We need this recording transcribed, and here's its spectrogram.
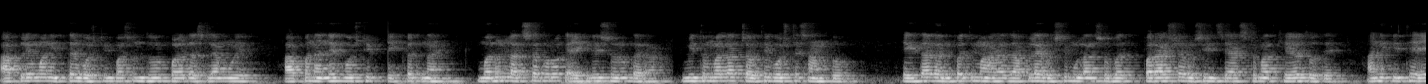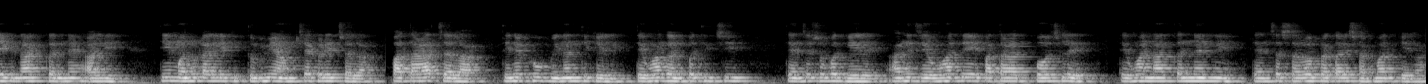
आपले मन इतर गोष्टींपासून दूर पळत असल्यामुळे आपण अनेक गोष्टी ऐकत नाही. म्हणून लक्षपूर्वक ऐकणे सुरू करा. मी तुम्हाला चौथी गोष्ट सांगतो. एकदा गणपती महाराज आपल्या ऋषी मुलांसोबत पराशर ऋषींच्या आश्रमात खेळत होते आणि तिथे एक नागकन्या आली. ती म्हणू लागली की तुम्ही आमच्याकडे चला. पाताळात चला. तिने खूप विनंती केली. तेव्हा गणपतीजी त्यांच्यासोबत गेले आणि जेव्हा ते पाताळात पोहोचले तेव्हा नागकन्यांनी त्यांचा सर्व प्रकारे सन्मान केला.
